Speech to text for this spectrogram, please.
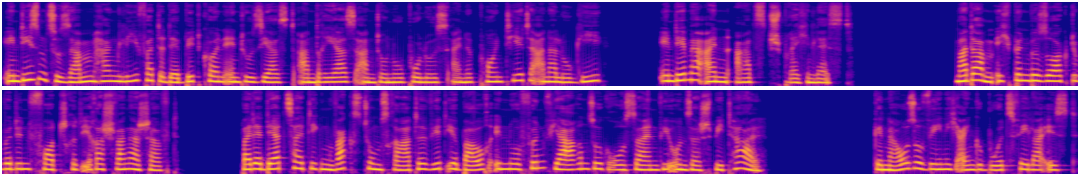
In diesem Zusammenhang lieferte der Bitcoin-Enthusiast Andreas Antonopoulos eine pointierte Analogie, indem er einen Arzt sprechen lässt. Madame, ich bin besorgt über den Fortschritt Ihrer Schwangerschaft. Bei der derzeitigen Wachstumsrate wird Ihr Bauch in nur fünf Jahren so groß sein wie unser Spital. Genauso wenig ein Geburtsfehler ist,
